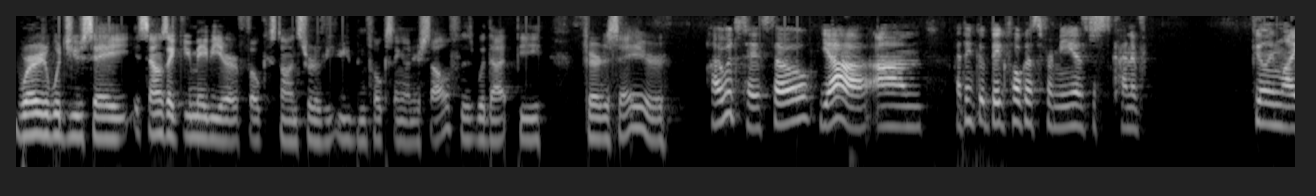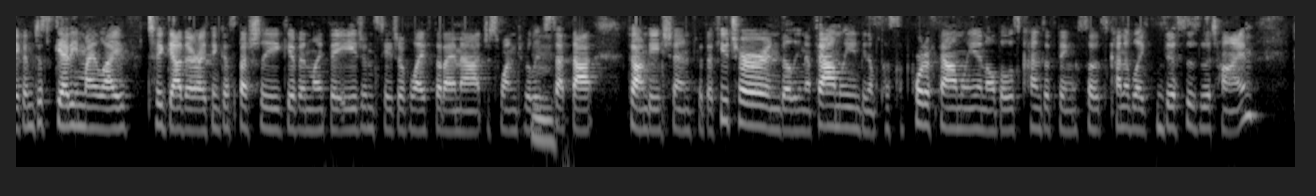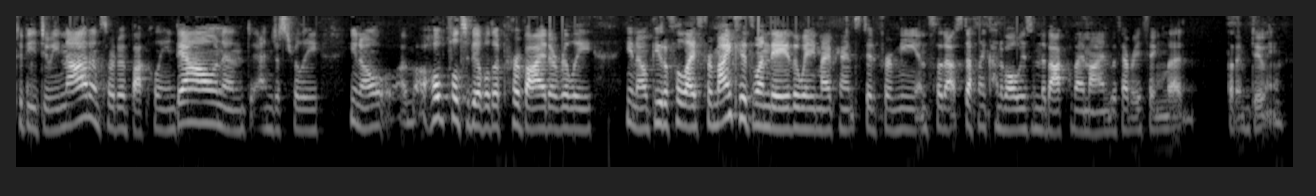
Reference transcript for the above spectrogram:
Where would you say it sounds like you maybe are focused on sort of you've been focusing on yourself? Would that be fair to say or? I would say so. Yeah. Um, I think a big focus for me is just kind of feeling like I'm just getting my life together. I think especially given like the age and stage of life that I'm at, just wanting to really mm. set that foundation for the future and building a family and being able to support a family and all those kinds of things. So it's kind of like this is the time to be doing that and sort of buckling down and and just really, you know, I'm hopeful to be able to provide a really you know, beautiful life for my kids one day the way my parents did for me. And so that's definitely kind of always in the back of my mind with everything that, that I'm doing.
